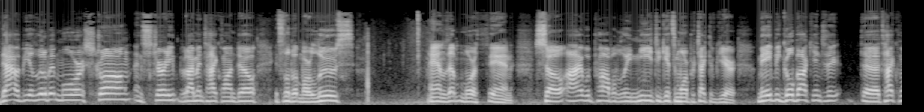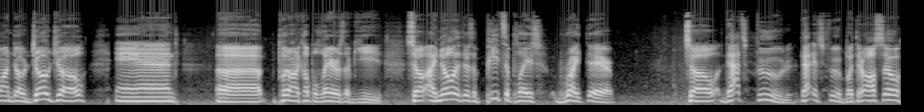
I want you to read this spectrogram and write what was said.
that would be a little bit more strong and sturdy, but I'm in Taekwondo. It's a little bit more loose and a little more thin. So I would probably need to get some more protective gear. Maybe go back into the, the Taekwondo dojo and uh, put on a couple layers of gi. So I know that there's a pizza place right there. So that's food, that is food, but there also,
